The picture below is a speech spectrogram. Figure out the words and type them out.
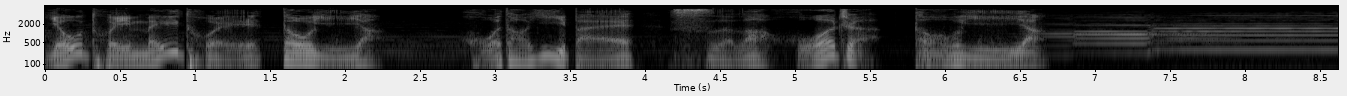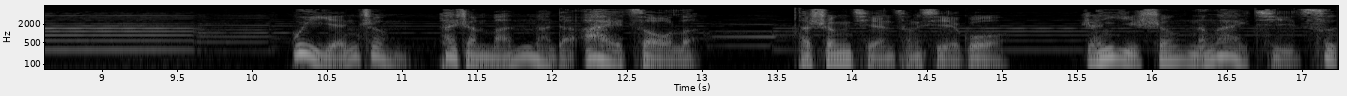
有腿没腿都一样；活到一百，死了活着都一样。魏延正带着满满的爱走了。他生前曾写过：“人一生能爱几次？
